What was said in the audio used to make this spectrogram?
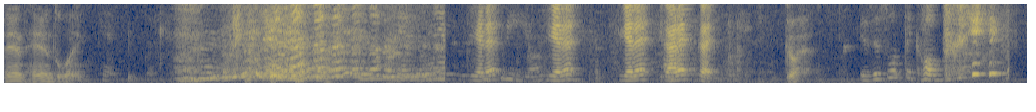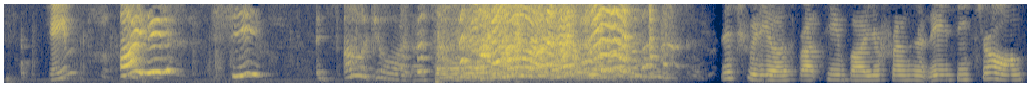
Handling. You get it? You get it? You get it? You got it? Good. Go ahead. Is this what they call James? I did see. Oh god. This video is brought to you by your friends at AZ Strong.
